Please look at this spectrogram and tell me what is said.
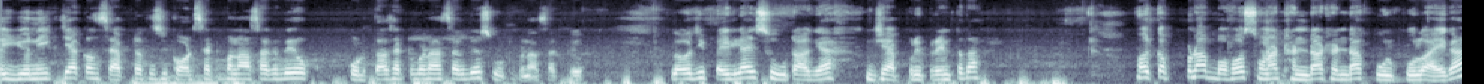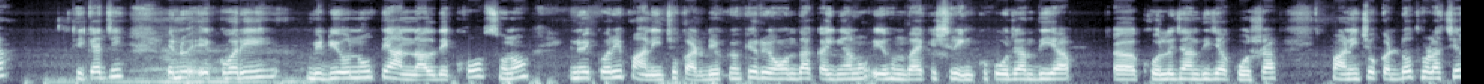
ਯੂਨੀਕ ਜਿਹਾ ਕਨਸੈਪਟ ਤੁਸੀਂ ਕੋਡ ਸੈੱਟ ਬਣਾ ਸਕਦੇ ਹੋ, ਕੁੜਤਾ ਸੈੱਟ ਬਣਾ ਸਕਦੇ ਹੋ, ਸੂਟ ਬਣਾ ਸਕਦੇ ਹੋ। ਲਓ ਜੀ, ਪਹਿਲਾ ਹੀ ਸੂਟ ਆ ਗਿਆ ਜੈਪੁਰੀ ਪ੍ਰਿੰਟ ਦਾ। ਔਰ ਕੱਪੜਾ ਬਹੁਤ ਸੋਹਣਾ ਠੰਡਾ ਠੰਡਾ ਕੂਲ ਕੂਲ ਆਏਗਾ। ਠੀਕ ਹੈ ਜੀ? ਇਹਨੂੰ ਇੱਕ ਵਾਰੀ ਵੀਡੀਓ ਨੂੰ ਧਿਆਨ ਨਾਲ ਦੇਖੋ ਸੁਣੋ। ਇਹਨੂੰ ਇੱਕ ਵਾਰੀ ਪਾਣੀ ਚੋਂ ਕੱਢ ਦਿਓ ਕਿਉਂਕਿ ਰਿਓਨ ਦਾ ਕਈਆਂ ਨੂੰ ਇਹ ਹੁੰਦਾ ਹੈ ਕਿ ਸ਼ਰਿੰਕ ਹੋ ਜਾਂਦੀ ਆ ਅ, ਖੁੱਲ ਜਾਂਦੀ ਜਾਂ ਕੁਛ ਆ। ਪਾਣੀ ਚੋਂ ਕੱਢੋ ਥੋੜਾ ਚਿਰ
